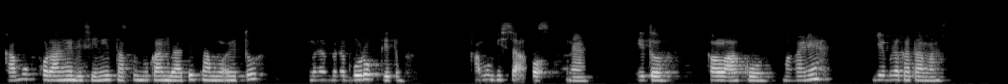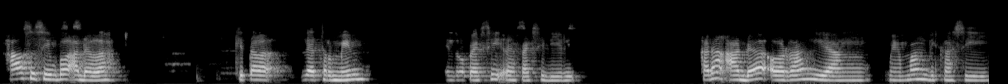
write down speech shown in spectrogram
kamu kurangnya di sini, tapi bukan berarti kamu itu benar-benar buruk gitu. Kamu bisa kok. Nah, itu kalau aku. Makanya dia berkata, Mas, hal sesimpel adalah kita lihat cermin, introspeksi, refleksi diri. Kadang ada orang yang memang dikasih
